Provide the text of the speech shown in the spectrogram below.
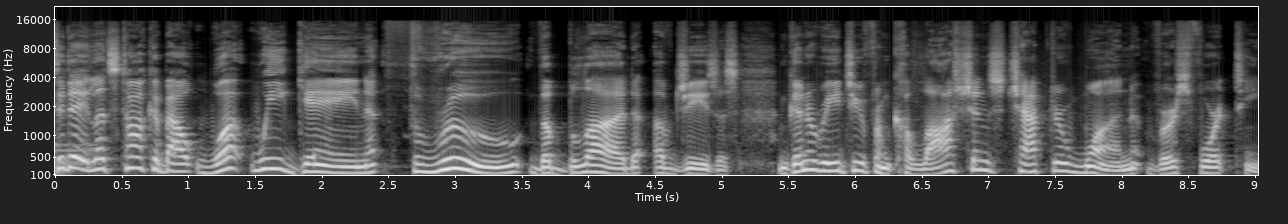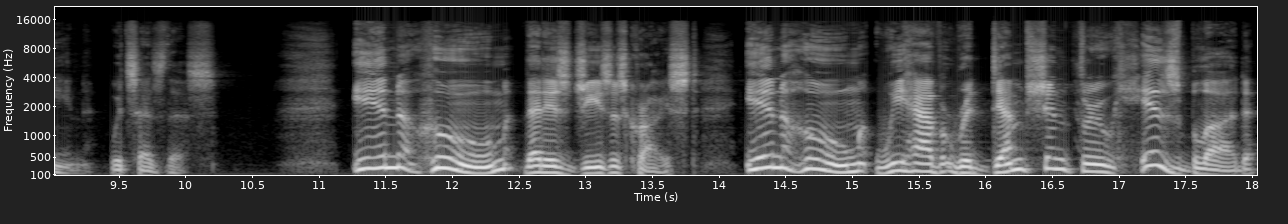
Today, let's talk about what we gain through the blood of Jesus. I'm going to read to you from Colossians chapter 1, verse 14, which says this In whom, that is Jesus Christ, in whom we have redemption through his blood,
